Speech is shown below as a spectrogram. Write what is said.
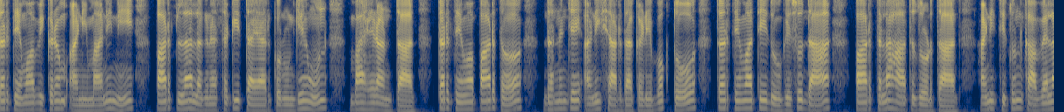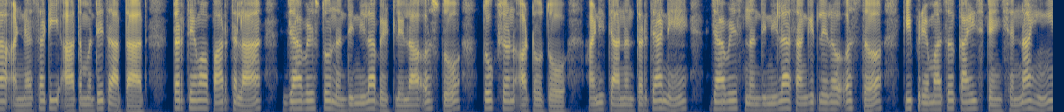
तर तेव्हा विक्रम आणि मानिनी पार्थला लग्नासाठी तयार करून घेऊन बाहेर आणतात. तर तेव्हा पार्थ धनंजय आणि शारदाकडे बघतो. तर तेव्हा ते दोघेसुद्धा पार्थला हात जोडतात आणि तिथून काव्याला आणण्यासाठी आतमध्ये जातात. तर तेव्हा पार्थला ज्यावेळेस तो नंदिनीला भेटलेला असतो तो क्षण आठवतो आणि त्यानंतर त्याने ज्यावेळेस नंदिनीला सांगितलेलं असतं की प्रेमाचं काहीच टेन्शन नाही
